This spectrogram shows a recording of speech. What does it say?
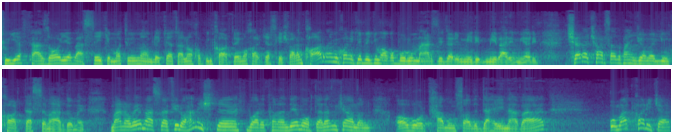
توی فضای بسته که ما توی مملکت الان خب این کارتای ما خارج از کشورم کار نمی‌کنه که بگیم آقا برون مرزی داریم می‌بریم میاریم. چرا 450 میلیون کارت دست مردمه؟ منابع مصرفی رو همیش وارد کننده محترمی که الان آورد همون سال دهه 90 اومد کاری کرد.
